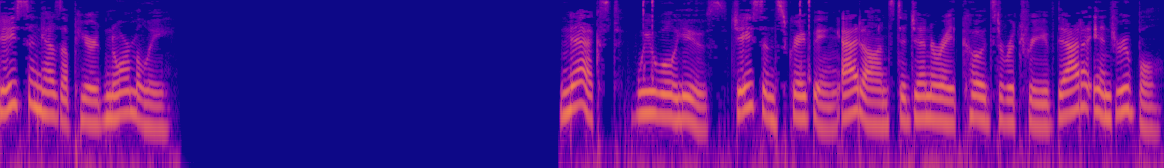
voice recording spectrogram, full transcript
JSON has appeared normally. Next, we will use JSON scraping add-ons to generate codes to retrieve data in Drupal.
